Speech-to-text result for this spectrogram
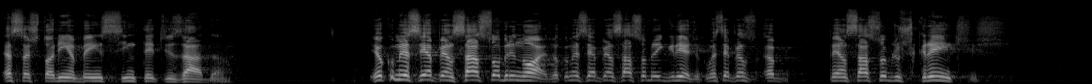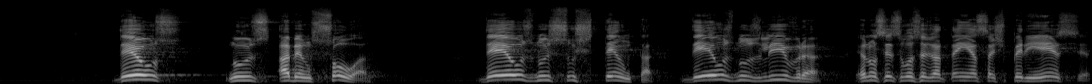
essa historinha bem sintetizada. Eu comecei a pensar sobre nós, eu comecei a pensar sobre a igreja, eu comecei a pensar sobre os crentes. Deus nos abençoa, Deus nos sustenta, Deus nos livra eu não sei se você já tem essa experiência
